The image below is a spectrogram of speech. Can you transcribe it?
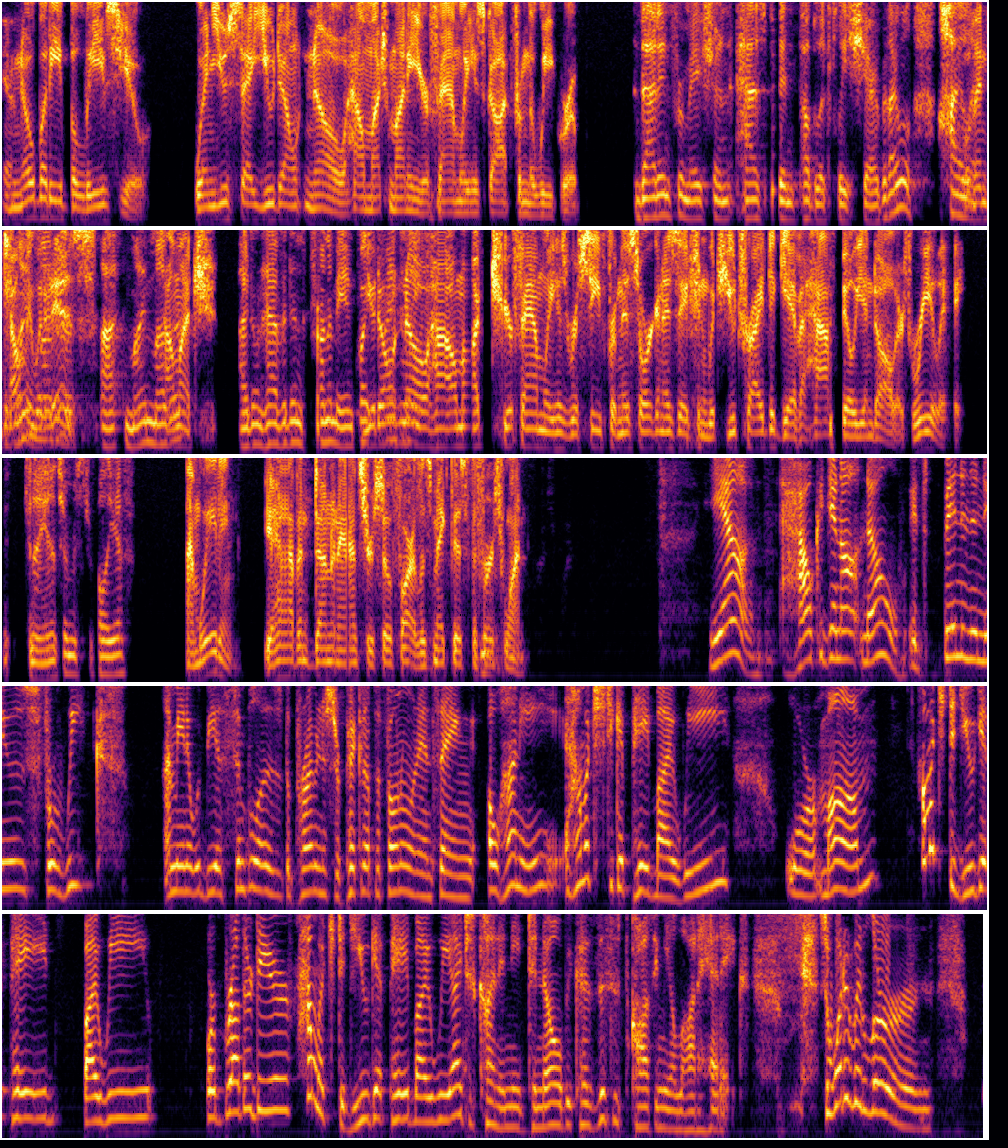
Nobody believes you when you say you don't know how much money your family has got from the We Group. That information has been publicly shared, but I will highlight. Well, then tell me mother, what it is. Uh, my mother. How much? I don't have it in front of me, and quite you don't frankly, know how much your family has received from this organization, which you tried to give a half billion dollars. Really? Can I answer, Mr. Poilievre? I'm waiting. You haven't done an answer so far. Let's make this the first one. Yeah. How could you not know? It's been in the news for weeks. I mean, it would be as simple as the prime minister picking up the phone and saying, Oh, honey, how much did you get paid by we? Or, Mom, how much did you get paid by we? Or, Brother dear, how much did you get paid by we? I just kind of need to know because this is causing me a lot of headaches. So, what did we learn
